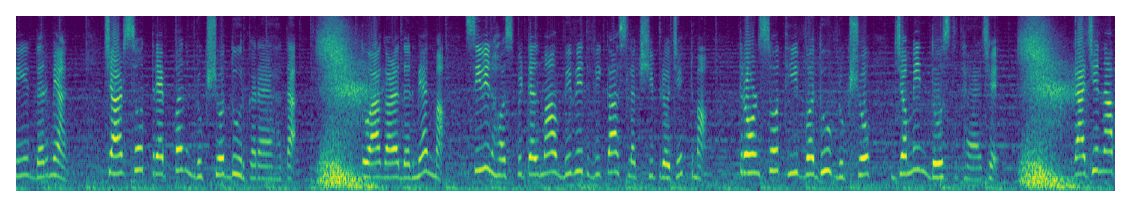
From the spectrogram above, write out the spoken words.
તેર દરમિયાન ચારસો ત્રેપન વૃક્ષો દૂર કરાયા હતા. તો આ ગાળા દરમિયાનમાં સિવિલ હોસ્પિટલમાં વિવિધ વિકાસલક્ષી પ્રોજેક્ટમાં ત્રણસોથી વધુ વૃક્ષો જમીન દોસ્ત થયા છે. રાજ્યના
